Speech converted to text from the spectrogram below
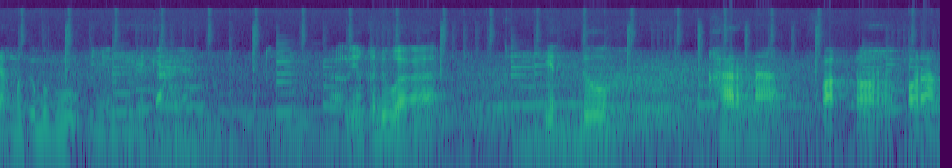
yang menggebu-gebu ingin menikah ya lalu yang kedua itu karena faktor orang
